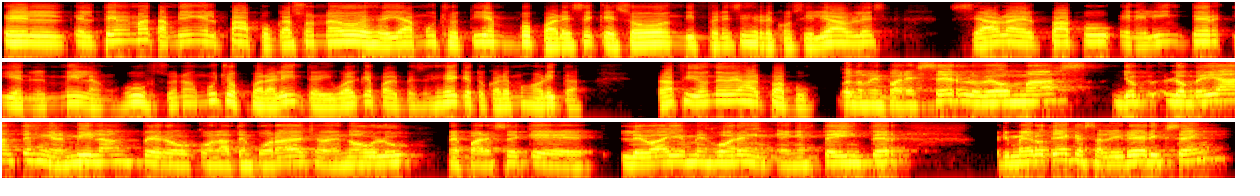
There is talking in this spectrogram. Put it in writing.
el, el, tema también el Papu, que ha sonado desde ya mucho tiempo, parece que son diferencias irreconciliables se habla del Papu en el Inter y en el Milan. Uf, suenan muchos para el Inter, igual que para el PSG que tocaremos ahorita. Rafi, ¿dónde ves al Papu? Bueno, a mi parecer lo veo más, yo lo veía antes en el Milan, pero con la temporada de Chavenoglu me parece que le va a ir mejor en, este Inter. Primero tiene que salir Eriksen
